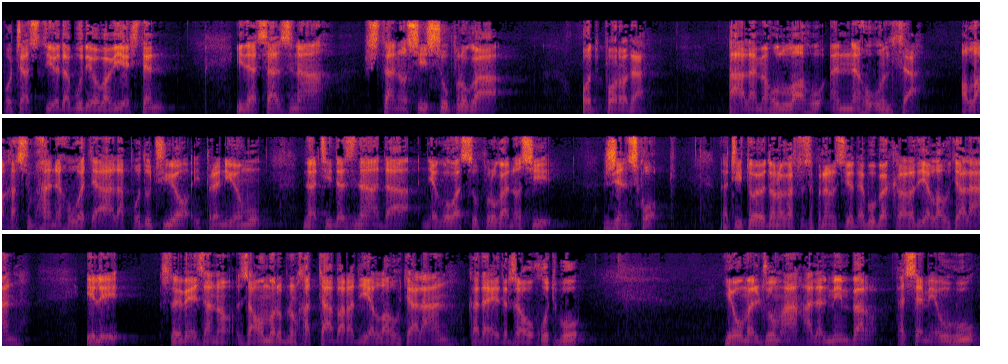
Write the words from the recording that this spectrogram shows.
počastio da bude obavijesten i da sazna šta nosi supruga od poroda. Alamahu Allahu annahu untha. Allah ga subhanahu wa ta'ala podučio i prenio mu znači da zna da njegova supruga nosi žensko znači to je od onoga što se prenosi od Ebu Bekra radijallahu ta'ala an ili što je vezano za Omar ibn Khattaba radijallahu ta'ala an kada je držao hutbu يوم الجمعة على المنبر فسمعوه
